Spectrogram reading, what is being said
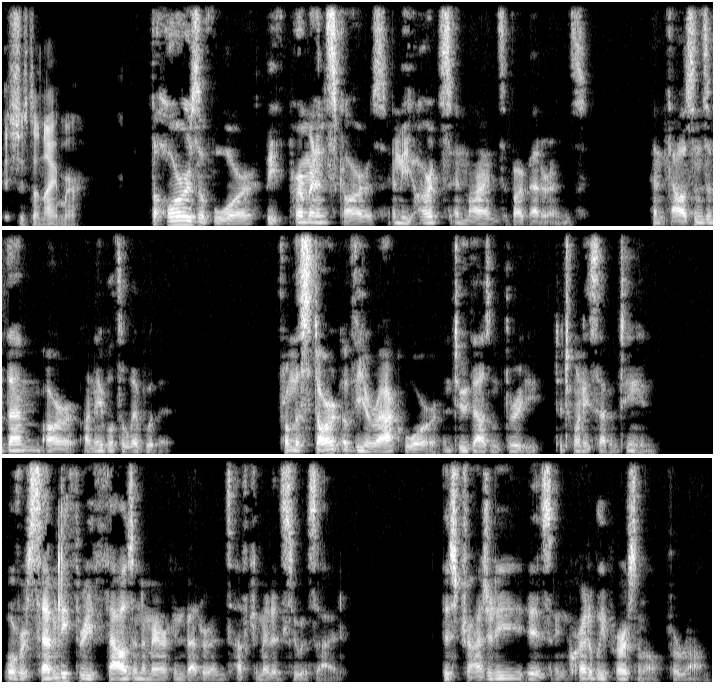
It's just a nightmare. The horrors of war leave permanent scars in the hearts and minds of our veterans, and thousands of them are unable to live with it. From the start of the Iraq War in 2003 to 2017, over 73,000 American veterans have committed suicide. This tragedy is incredibly personal for Ron.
